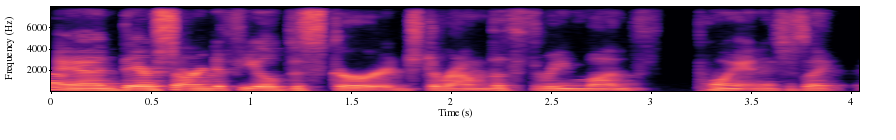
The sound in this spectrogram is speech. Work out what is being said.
Yeah. and they're starting to feel discouraged around the three month point, and it's just like,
